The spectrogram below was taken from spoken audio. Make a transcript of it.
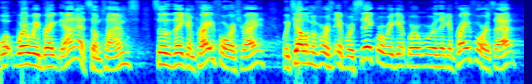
where we break down at sometimes, so that they can pray for us, right? We tell them if we're, if we're sick, where, we can, where, where they can pray for us at,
